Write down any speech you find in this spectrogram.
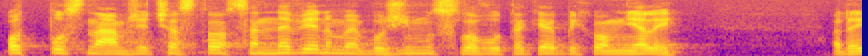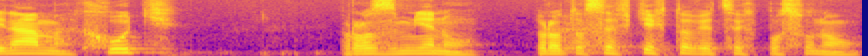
Odpust nám, že často se nevěnujeme Božímu slovu tak, jak bychom měli. A dej nám chuť pro změnu. Proto se v těchto věcech posunout.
